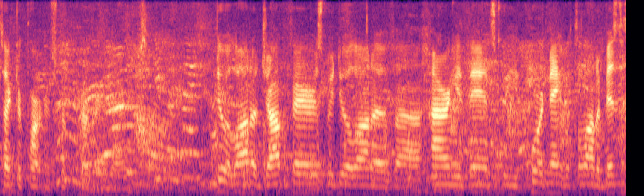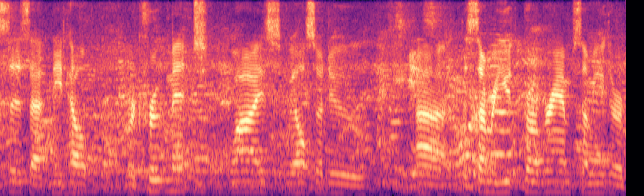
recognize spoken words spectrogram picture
Sector Partners program there. So, we do a lot of job fairs. We do a lot of uh, hiring events. We coordinate with a lot of businesses that need help recruitment-wise. We also do uh, the summer youth program, summer youth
